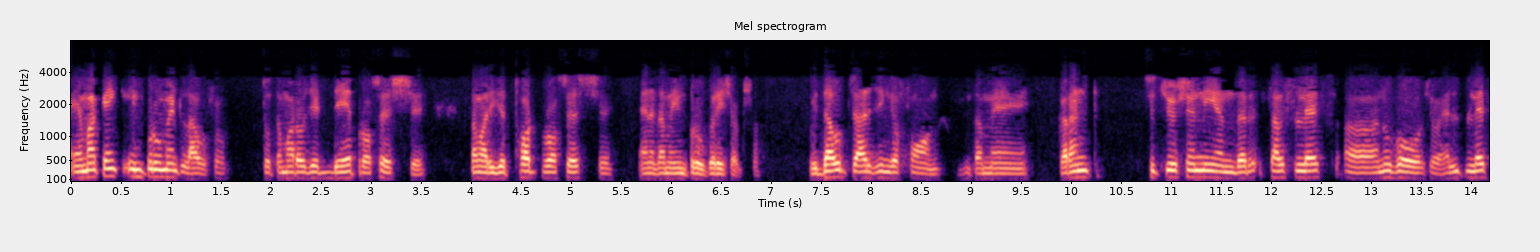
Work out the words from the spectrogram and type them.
એમાં કંઈક ઇમ્પ્રુવમેન્ટ લાવશો, તો તમારો જે ડે પ્રોસેસ છે, તમારી જે થોટ પ્રોસેસ છે, એને તમે ઇમ્પ્રુવ કરી શકશો. વિધાઉટ ચાર્જિંગ અ ફોન તમે કરંટ સિચ્યુએશનની અંદર સેલ્ફલેસ અનુભવો છો હેલ્પલેસ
